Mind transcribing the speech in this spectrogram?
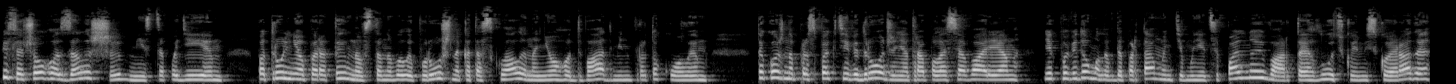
після чого залишив місце події. Патрульні оперативно встановили порушника та склали на нього два адмінпротоколи. Також на проспекті відродження трапилася аварія. Як повідомили в департаменті муніципальної варти Луцької міської ради,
